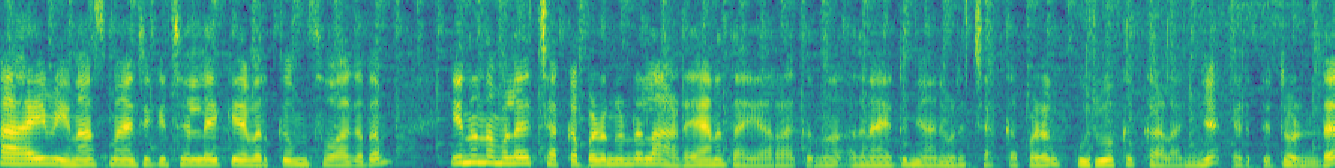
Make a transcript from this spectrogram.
ഹായ് വീണാസ് മാജിക് കിച്ചണിലേക്ക് ഏവർക്കും സ്വാഗതം. ഇന്ന് നമ്മൾ ചക്കപ്പഴം കൊണ്ടുള്ള അടയാണ് തയ്യാറാക്കുന്നത്. അതിനായിട്ട് ഞാനിവിടെ ചക്കപ്പഴം കുരുവൊക്കെ കളഞ്ഞ് എടുത്തിട്ടുണ്ട്.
